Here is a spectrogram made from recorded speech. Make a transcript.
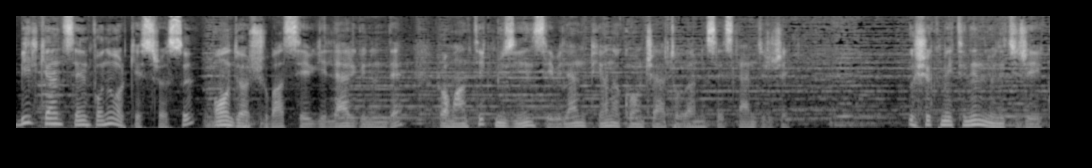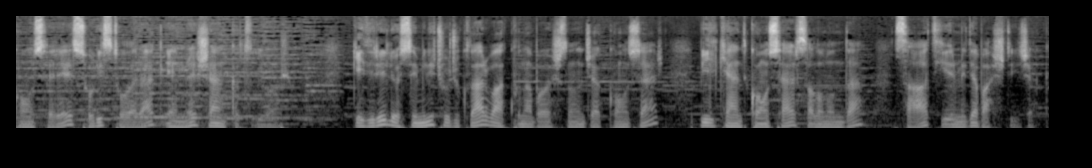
Bilkent Senfoni Orkestrası 14 Şubat Sevgililer Günü'nde romantik müziğin sevilen piyano konçertolarını seslendirecek. Işık Metin'in yöneteceği konsere solist olarak Emre Şen katılıyor. Geliri Lösemili Çocuklar Vakfı'na bağışlanacak konser Bilkent Konser Salonu'nda saat 20'de başlayacak.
